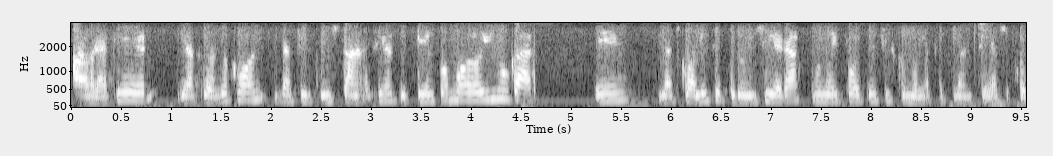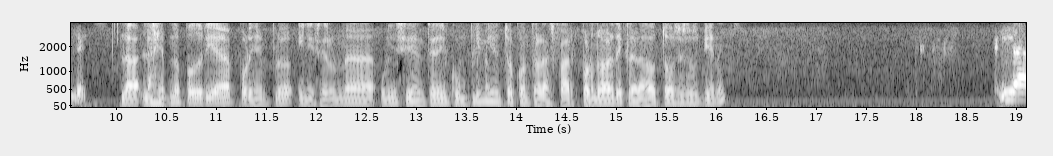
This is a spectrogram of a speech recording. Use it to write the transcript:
Habrá que ver, de acuerdo con las circunstancias de tiempo, modo y lugar en las cuales se produciera una hipótesis como la que plantea su colega. ¿La, la JEP no podría, por ejemplo, iniciar una, un incidente de incumplimiento contra las FARC por no haber declarado todos esos bienes? La,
